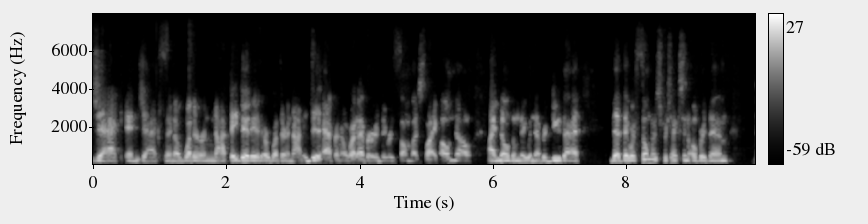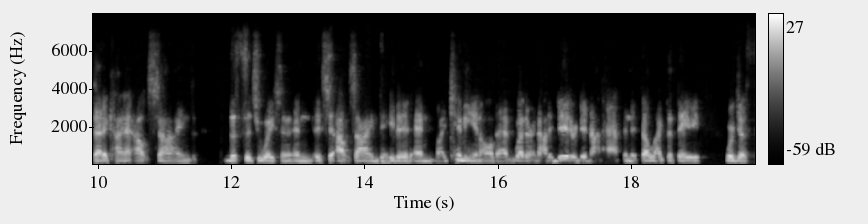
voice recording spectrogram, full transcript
Jack and Jackson of whether or not they did it or whether or not it did happen or whatever. There was so much like, oh no, I know them, they would never do that. That there was so much protection over them that it kind of outshined the situation and it sh- outshined David and like Kemi and all that, whether or not it did or did not happen. It felt like that they were just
